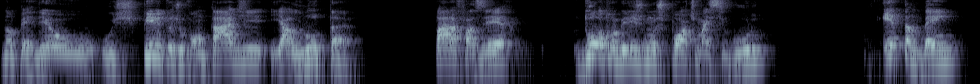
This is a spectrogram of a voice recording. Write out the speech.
não perdeu o espírito de vontade e a luta para fazer do automobilismo um esporte mais seguro e também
